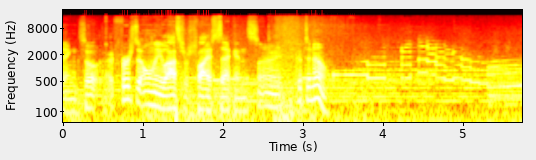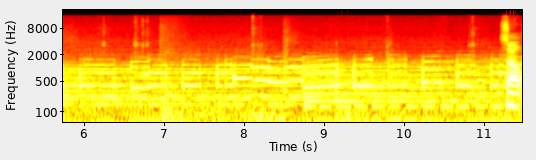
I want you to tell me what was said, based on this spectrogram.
Interesting. So at first it only lasts for five seconds. Alright, good to know. So,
